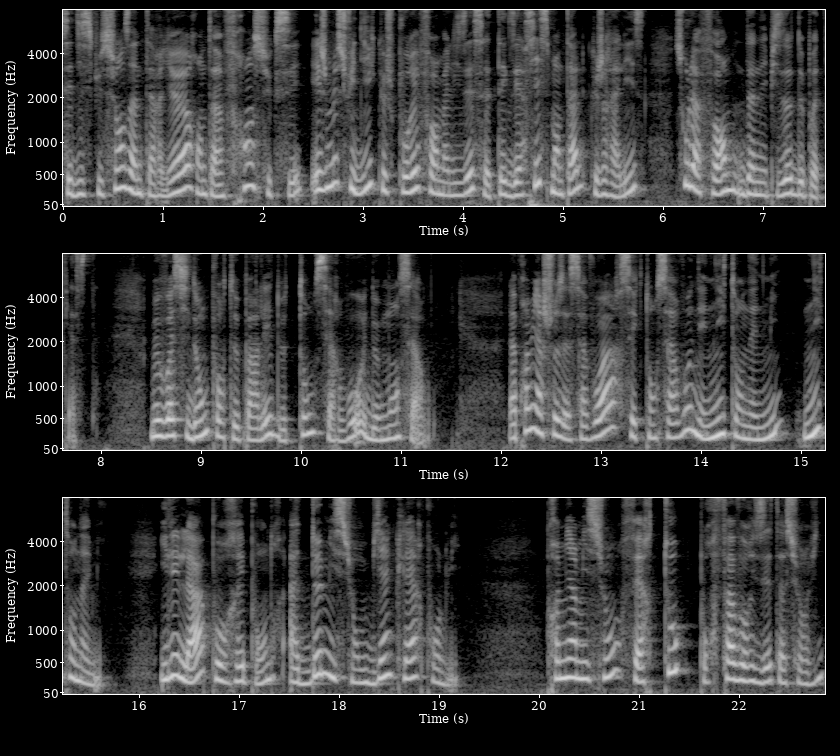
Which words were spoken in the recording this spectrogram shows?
Ces discussions intérieures ont un franc succès et je me suis dit que je pourrais formaliser cet exercice mental que je réalise sous la forme d'un épisode de podcast. Me voici donc pour te parler de ton cerveau et de mon cerveau. La première chose à savoir, c'est que ton cerveau n'est ni ton ennemi ni ton ami. Il est là pour répondre à deux missions bien claires pour lui. Première mission, faire tout pour favoriser ta survie.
